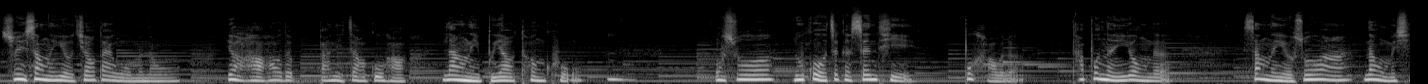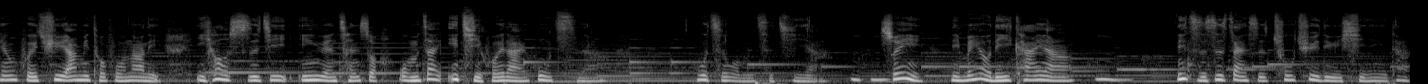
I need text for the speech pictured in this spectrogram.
所以上人有交代我们哦，要好好的把你照顾好，让你不要痛苦。嗯，我说如果这个身体不好了。他不能用了，上人有说啊，那我们先回去阿弥陀佛那里，以后时机因缘成熟，我们再一起回来护持啊，护持我们慈济呀。嗯哼，所以你没有离开呀，啊，嗯，你只是暂时出去旅行一趟，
